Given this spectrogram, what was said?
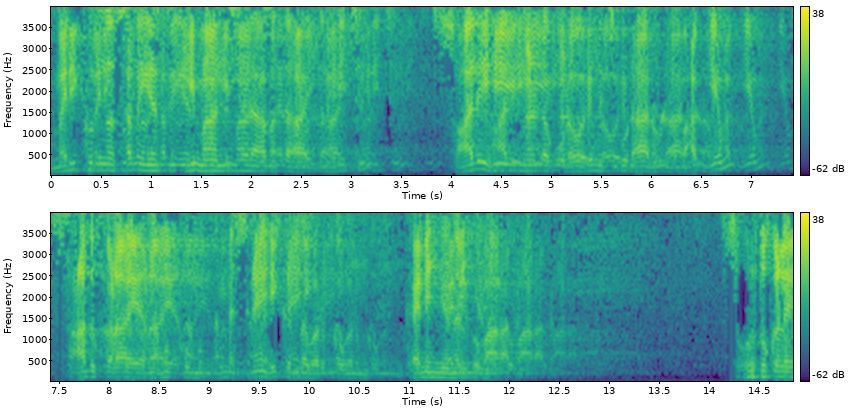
മരിക്കുന്ന സമയത്ത് ഈമാൻ സലാമത്തായി മരിച്ച് സാലിഹീങ്ങളുടെ കൂടെ ഒരുമിച്ച് കൂടാനുള്ള ഭാഗ്യം സാധുക്കളായ നമുക്കും നമ്മെ സ്നേഹിക്കുന്നവർക്കും കനിഞ്ഞു നൽകുമാറാകും സുഹൃത്തുക്കളെ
